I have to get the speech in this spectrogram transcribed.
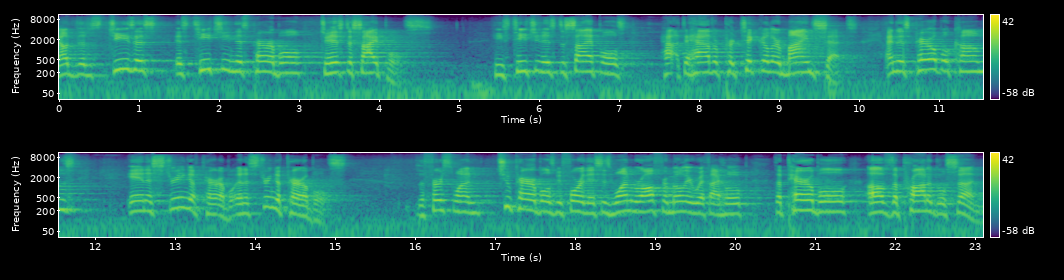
Now, this, Jesus is teaching this parable to his disciples. He's teaching his disciples to have a particular mindset. And this parable comes in a string of parable, in a string of parables. The first one, two parables before this, is one we're all familiar with, I hope, the parable of the prodigal son.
